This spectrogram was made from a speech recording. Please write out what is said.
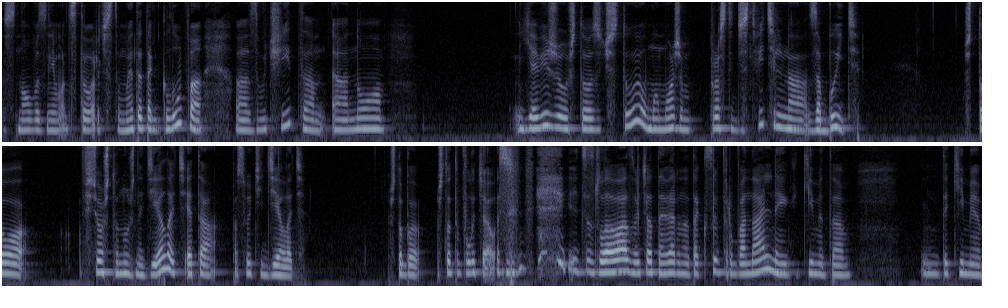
снова заниматься творчеством. Это так глупо а, звучит, а, но я вижу, что зачастую мы можем просто действительно забыть, что все, что нужно делать, это, по сути, делать чтобы что-то получалось. Эти слова звучат, наверное, так супер банальные, какими-то такими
